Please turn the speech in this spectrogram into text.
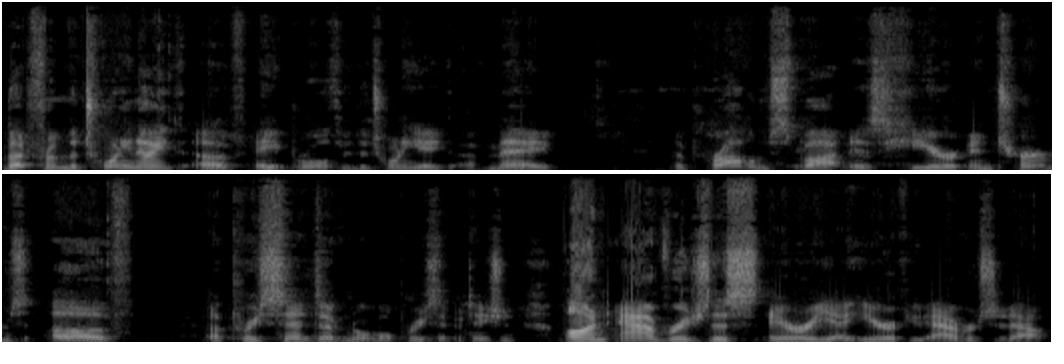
But from the 29th of April through the 28th of May, the problem spot is here in terms of a percent of normal precipitation. On average, this area here, if you averaged it out,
